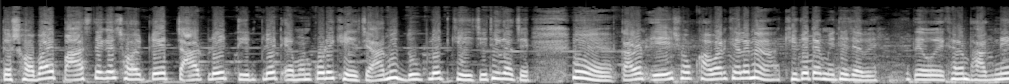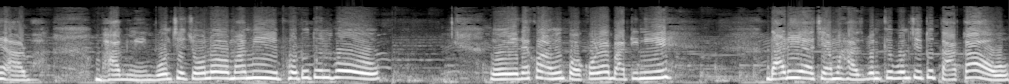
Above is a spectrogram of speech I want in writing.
তো সবাই পাঁচ থেকে ছয় প্লেট চার প্লেট তিন প্লেট এমন করে খেয়েছে। আমি দু প্লেট খেয়েছি, ঠিক আছে? হ্যাঁ কারণ এই সব খাবার খেলে না খিদেটা মিঠে যাবে। তো এখানে ভাগ্নে আর ভাগ্নি বলছে, চলো মামি, ফটো তুলবো। তো এ দেখো, আমি পকোড়ার বাটি নিয়ে দাঁড়িয়ে আছি। আমার হাজব্যান্ডকে বলছে, একটু তাকাও।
